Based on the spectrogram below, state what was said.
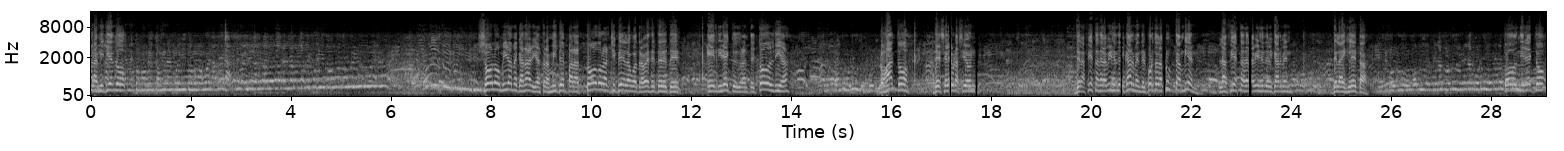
transmitiendo Solo Mírame Canarias transmite para todo el archipiélago a través de TDT en directo y durante todo el día los actos de celebración de las fiestas de la Virgen del Carmen, del Puerto de la Cruz, también las fiestas de la Virgen del Carmen de la isleta. Todo en directo.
